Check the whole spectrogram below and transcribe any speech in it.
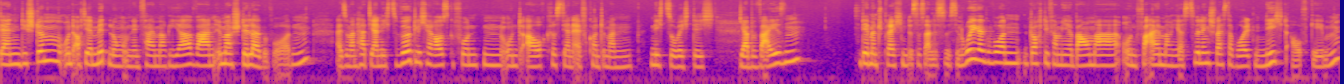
Denn die Stimmen und auch die Ermittlungen um den Fall Maria waren immer stiller geworden. Also man hat ja nichts wirklich herausgefunden und auch Christian F. konnte man nicht so richtig ja beweisen. Dementsprechend ist das alles ein bisschen ruhiger geworden. Doch die Familie Baumer und vor allem Marias Zwillingsschwester wollten nicht aufgeben.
